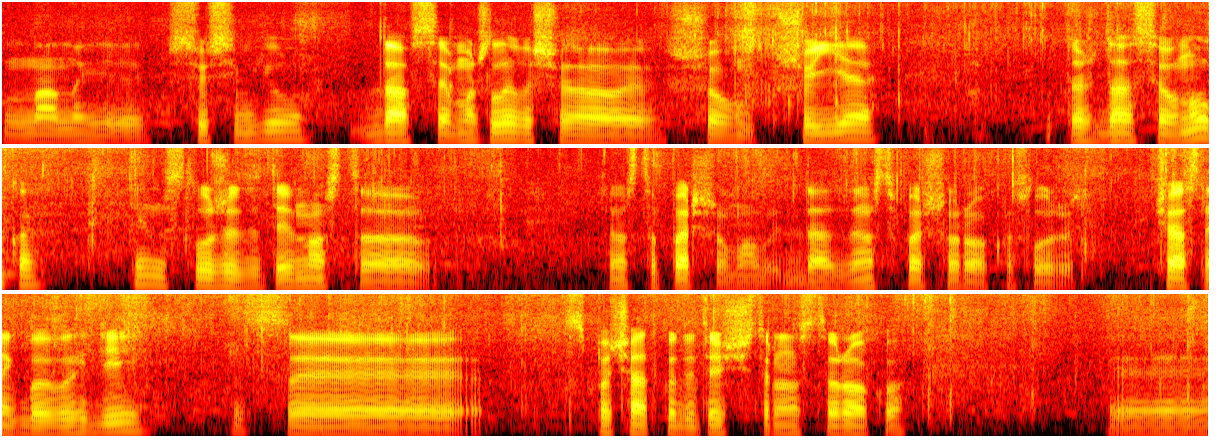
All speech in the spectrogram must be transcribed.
на ноги всю сім'ю, дав все можливе, що, що, що є, дождався онука. Він служить з 90, 91-го, мабуть, да, з 91-го року служить. Учасник бойових дій з, е, з початку 2014 року. Е,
